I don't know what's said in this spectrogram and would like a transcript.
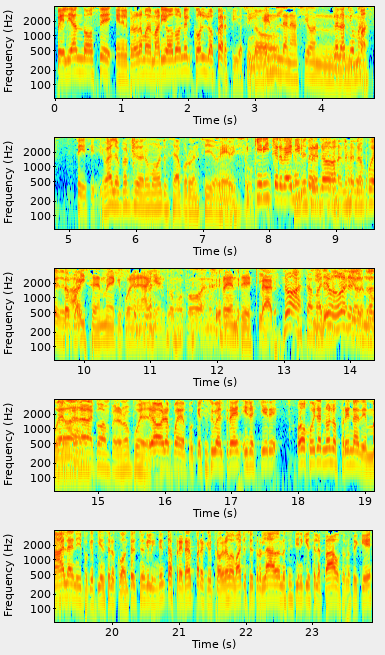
peleándose en el programa de Mario O'Donnell con lo pérfido. Sí, sino- En La Nación La Nación más. Sí, sí, sí. Igual lo pérfido en un momento se da por vencido. Sí, ¿viste? dice. Quiere intervenir, Empieza- pero no. no, no puede. No puede. Avísenme que ponen a alguien como Coa en el frente. Claro. No, hasta Y Mario yo no estaría Donel lo hablando trata de huevada. frenar a Cohen, pero no puede. No, no puede, porque él se sube al tren, ella quiere, ojo, ella no lo frena de mala ni porque piense lo contrario, sino que lo intenta frenar para que el programa vaya hacia otro lado, no sé si tiene que irse a la pausa, no sé qué,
